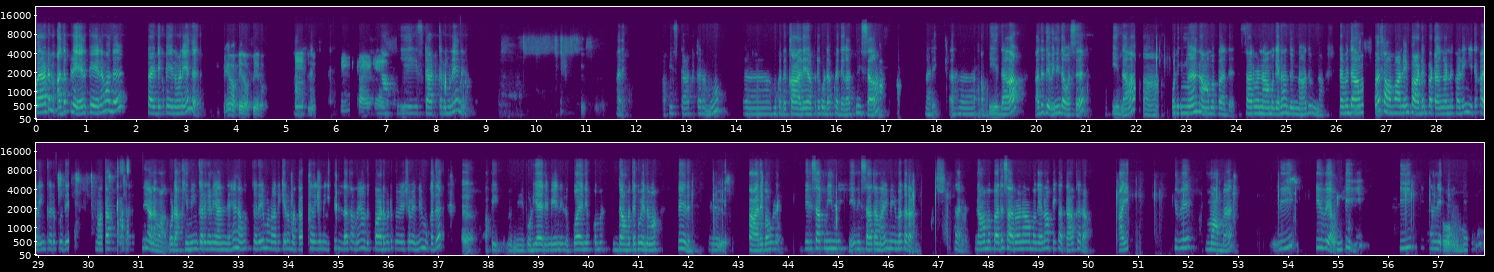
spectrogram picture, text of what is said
ඔයාට අද ප්ලේන් පේනවද ස්ලයිඩ් එක පේනව නේද? පේනවා පේනවා පේනවා. අපි ස්ටාර්ට් කරමු නේද? හරි. අපි ස්ටාර්ට් කරමු. මොකද කාලය අපිට ගොඩක් වැදගත් නිසා. හරි. අපි එදා අද දෙවෙනි දවස එදා මුලින්ම නාමපද සර්වනාම ගැන හඳුන්වා දුන්නා හැමදාම සාමාන්‍යයෙන් පාඩම් පටන් ගන්න කලින් ඊට කලින් කරපු දේ මතක් කරගෙන යනවා ගොඩක් හිමින් කරගෙන යන්නේ නැහැ නමුත් කරේ මොනවද කියලා මතක් කරගෙන ගිහිල්ලා තමයි අලුත් පාඩමට ප්‍රවේශ වෙන්නේ මොකද අපි මේ පොඩි අය නෙමෙයිනේ ලොකු අයනේ ඔක්කොම ඉඳාමතක වෙනවා නේද yes. කාර්ය බහුල පිරිසක් ඉන්නේ. ඒ නිසා තමයි මෙහෙම කරන්නේ. හරි. නාමපද සර්වනාම ගැන අපි කතා කරා. I කිව්වේ මම, we කිව්වේ අපි, he කියන්නේ ඔහු,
